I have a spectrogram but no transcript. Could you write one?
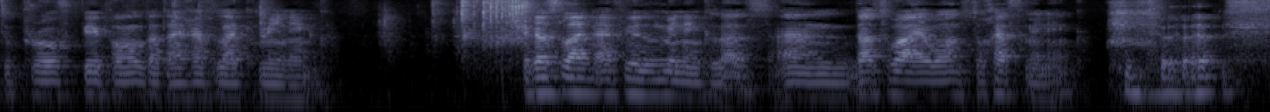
to prove people that I have like meaning. Because like I feel meaningless and that's why I want to have meaning.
